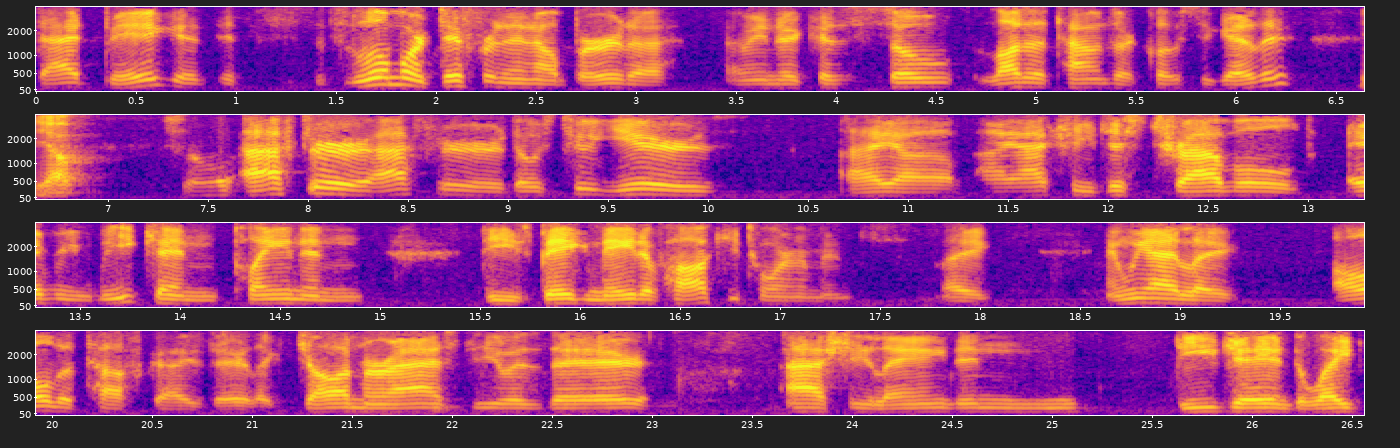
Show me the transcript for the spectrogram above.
that big. It, it's it's a little more different in Alberta. I mean, because so a lot of the towns are close together. yep. So after after those two years, I uh, I actually just traveled every weekend playing in these big native hockey tournaments. Like, and we had like all the tough guys there. Like Jon Mirasty was there, Ashley Langdon, DJ and Dwight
